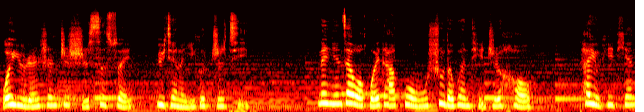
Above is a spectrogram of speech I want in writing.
我与人生之十四岁遇见了一个知己。那年，在我回答过无数的问题之后，他有一天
